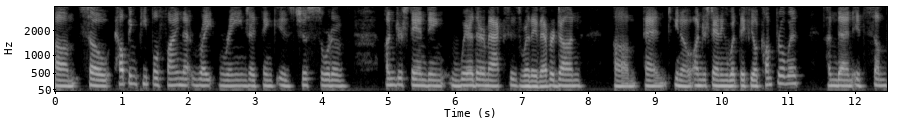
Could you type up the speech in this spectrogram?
um, so helping people find that right range, I think, is just sort of understanding where their max is, where they've ever done, um, and you know, understanding what they feel comfortable with, and then it's some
